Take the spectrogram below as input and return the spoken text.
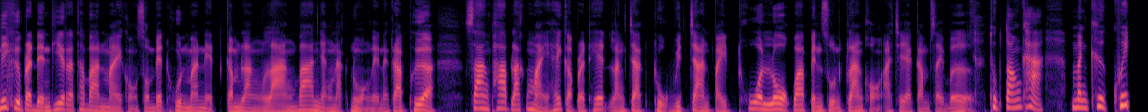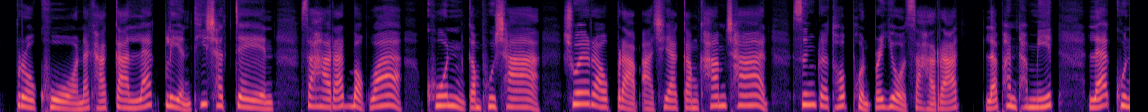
นี่คือประเด็นที่รัฐบาลใหม่ของสมเด็จฮุนมาเน็ตกำลังล้างบ้านอย่างหนักหน่วงเลยนะครับ เพื่อสร้างภาพลักษณ์ใหม่ให้กับประเทศหลังจากถูกวิจารณ์ไปทั่วโลกว่าเป็นศูนย์กลางของอาชญากรรมไซเบอร์ ถูกต้องค่ะ มันคือ quid pro quo นะคะ การแลกเปลี่ยนที่ชัดเจน สหรัฐบอกว่า คุณกัมพูชา ช่วยเราปราบอาชญากรรมข้ามชาติ ซึ่งกระทบผลประโยชน์สหรัฐและพันธมิตร และคุณ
